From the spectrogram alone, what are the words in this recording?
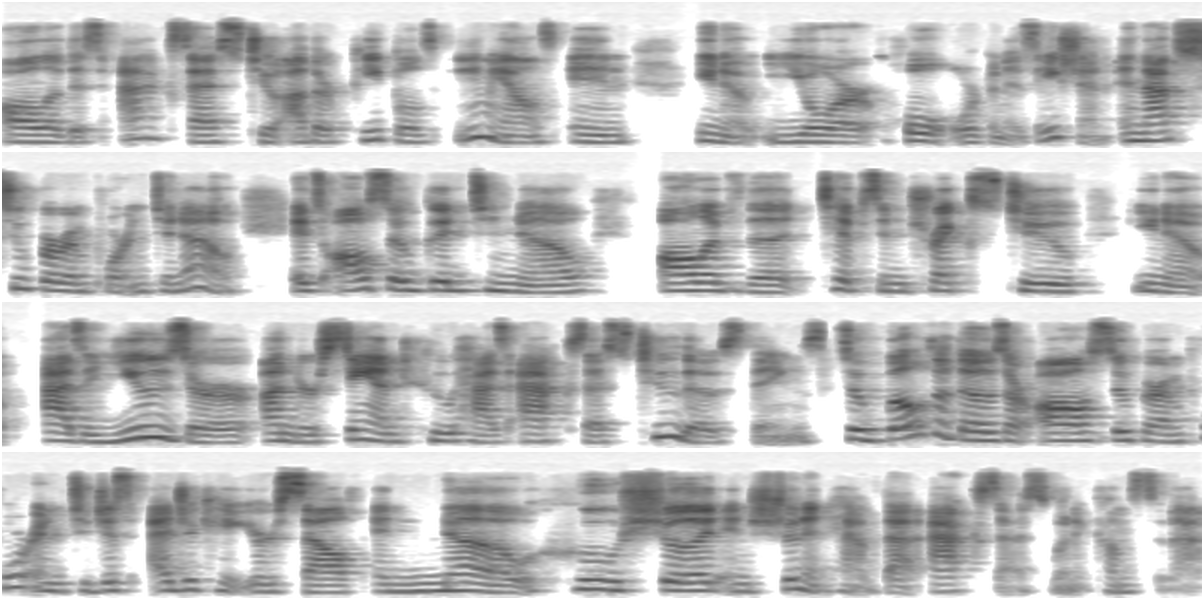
all of this access to other people's emails in you know your whole organization. And that's super important to know. It's also good to know all of the tips and tricks to you know as a user understand who has access to those things. So both of those are all super important to just educate yourself and know who should and shouldn't have that access when it comes to that.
